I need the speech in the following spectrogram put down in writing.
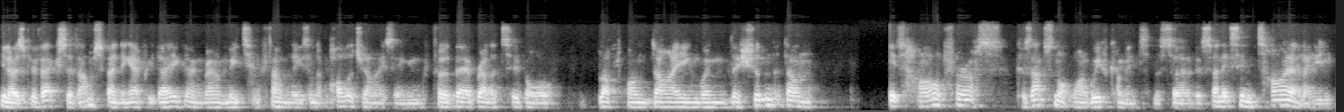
you know, as Vivek says, I'm spending every day going around meeting families and apologising for their relative or loved one dying when they shouldn't have done. It's hard for us because that's not why we've come into the service, and it's entirely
